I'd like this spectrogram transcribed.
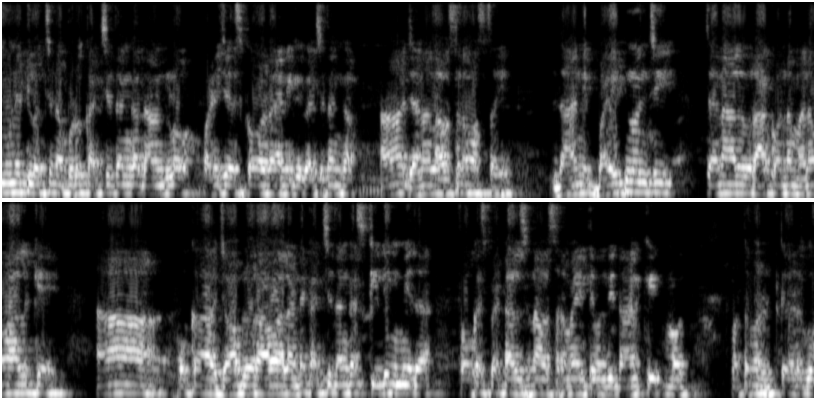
యూనిట్లు వచ్చినప్పుడు ఖచ్చితంగా దాంట్లో పని చేసుకోవడానికి ఖచ్చితంగా జనాలు అవసరం వస్తాయి. దాన్ని బయట నుంచి జనాలు రాకుండా మన వాళ్ళకే ఒక జాబ్లో రావాలంటే ఖచ్చితంగా స్కిల్లింగ్ మీద ఫోకస్ పెట్టాల్సిన అవసరం అయితే ఉంది. దానికి మొ- మొట్టమొదటి అడుగు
